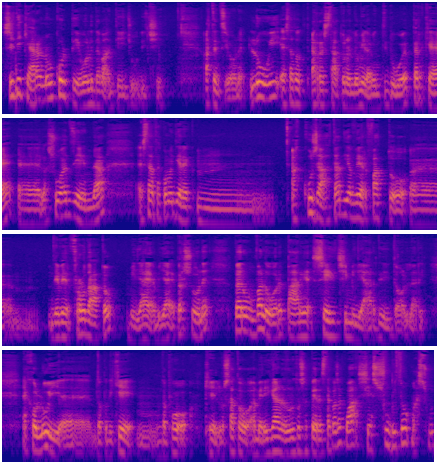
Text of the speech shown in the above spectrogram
si dichiara non colpevole davanti ai giudici. Attenzione, lui è stato arrestato nel 2022 perché eh, la sua azienda è stata, come dire, mh, mm, accusata di aver fatto, eh, di aver frodato migliaia e migliaia di persone per un valore pari a 16 miliardi di dollari. Ecco, lui, eh, dopodiché, dopo che lo Stato americano ha voluto sapere questa cosa qua, si è subito ma su,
